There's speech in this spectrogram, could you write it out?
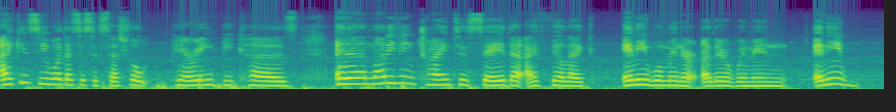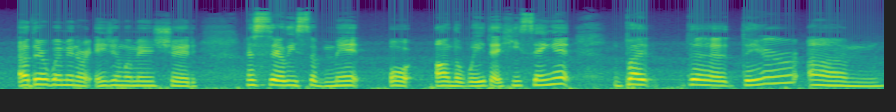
I can see why that's a successful pairing because, and I'm not even trying to say that I feel like any woman or other women, any other women or Asian women should necessarily submit or on the way that he's saying it, but the their um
